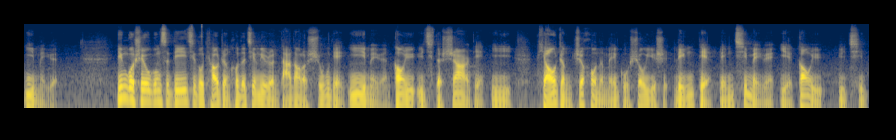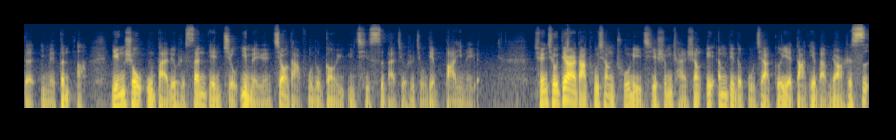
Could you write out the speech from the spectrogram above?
亿美元。英国石油公司第一季度调整后的净利润达到了十五点一亿美元，高于预期的十二点一亿。调整之后呢，每股收益是零点零七美元，也高于预期的一美分啊。营收五百六十三点九亿美元，较大幅度高于预期四百九十九点八亿美元。全球第二大图像处理器生产商 AMD 的股价隔夜大跌百分之二十四，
